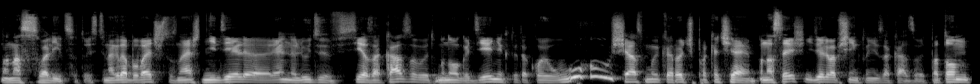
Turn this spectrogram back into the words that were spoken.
на нас свалиться. То есть иногда бывает, что, знаешь, неделя реально люди все заказывают много денег, ты такой, уху, сейчас мы, короче, прокачаем. Но на следующей неделе вообще никто не заказывает. Потом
